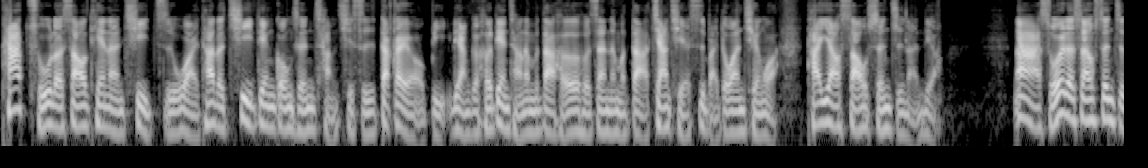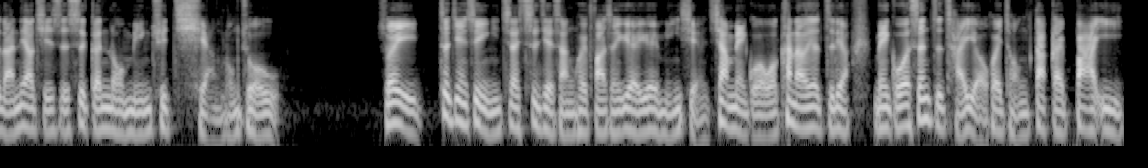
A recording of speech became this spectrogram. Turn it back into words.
它除了烧天然气之外，它的气电共生厂其实大概有比两个核电厂那么大，核二核三那么大，加起来四百多万千瓦，它要烧生质燃料。那所谓的烧生质燃料，其实是跟农民去抢农作物，所以这件事情在世界上会发生越来越明显。像美国，我看到一个资料，美国生质柴油会从大概八亿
